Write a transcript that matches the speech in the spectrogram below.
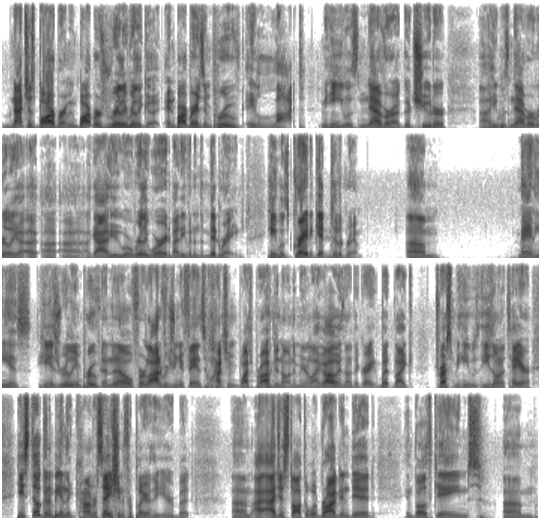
not just Barber. I mean, Barber's really, really good, and Barber has improved a lot. I mean, he was never a good shooter. Uh, he was never really a, a, a, a guy who you were really worried about, even in the mid range. He was great at getting to the rim. Um, man, he is he is really improved. And I know for a lot of Virginia fans watch him watch Brogdon on him, you're like, oh, he's not that great. But like, trust me, he was he's on a tear. He's still going to be in the conversation for Player of the Year. But um, I, I just thought that what Brogdon did in both games, um,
